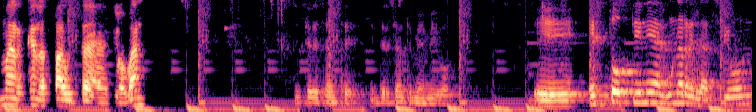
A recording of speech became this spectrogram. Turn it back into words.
marca la pauta global. Interesante, interesante, mi amigo. Eh, ¿Esto tiene alguna relación,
